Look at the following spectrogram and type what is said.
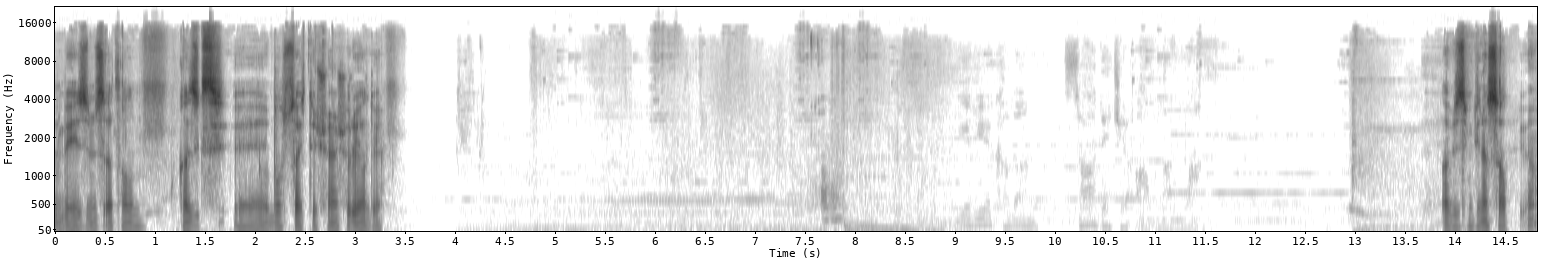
Ön base'imizi atalım. Kha'Zix eee boss site'de şu an şuraya alıyor. Da bizimkine saplıyor.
